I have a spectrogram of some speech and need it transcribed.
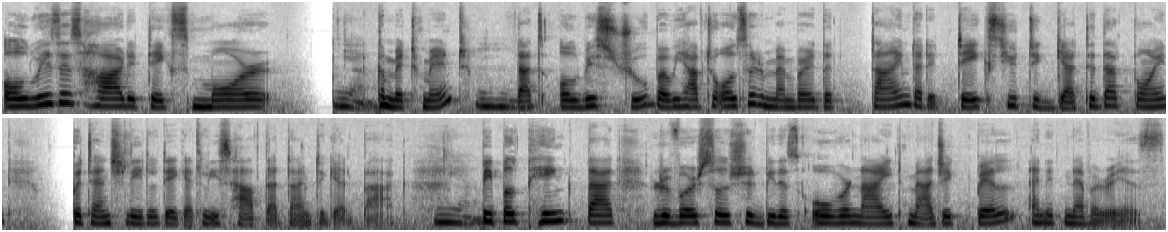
always is hard, it takes more Yeah. commitment. That's always true. But we have to also remember the time that it takes you to get to that point. Potentially, it'll take at least half that time to get back. Yeah. People think that reversal should be this overnight magic pill, and it never is.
